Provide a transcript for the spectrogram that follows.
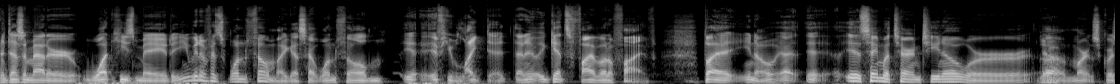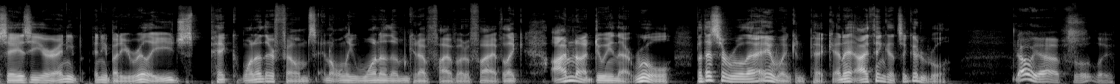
it doesn't matter what he's made, even if it's one film. I guess that one film, if you liked it, then it gets five out of five. But you know, uh, it, same with Tarantino or Yeah. uh, Martin Scorsese or any anybody really. You just pick one of their films, and only one of them can have five out of five. Like I'm not doing that rule, but that's a rule that anyone can pick, and I, I think that's a good rule. oh yeah, absolutely.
